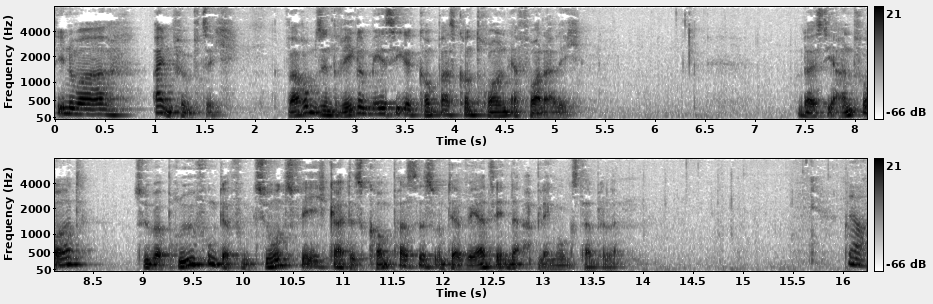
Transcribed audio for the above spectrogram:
Die Nummer 51. Warum sind regelmäßige Kompasskontrollen erforderlich? Und da ist die Antwort zur Überprüfung der Funktionsfähigkeit des Kompasses und der Werte in der Ablenkungstabelle. Ja,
